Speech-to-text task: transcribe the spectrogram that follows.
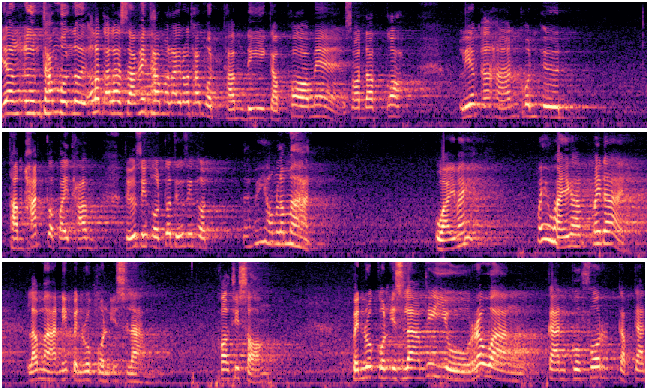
อย่างอื่นทำหมดเลยอัลลอฮฺตาลาสั่งให้ทำอะไรเราทำหมดทำดีกับพ่อแม่ซอดักก็เลี้ยงอาหารคนอื่นทำฮัทก็ไปทำถือศีลอดก็ถือศีลอด แต่ไม่ยอมละหมาด ไหวไหมไม่ไหวครับไม่ได้ละหมาดนี้เป็นรุกลอิสลาม ข้อที่สองเป็นรุกลอิสลามที่อยู่ระหว่างการกูฟอร์กับการ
